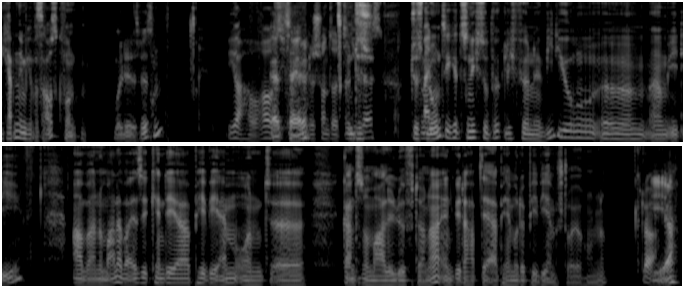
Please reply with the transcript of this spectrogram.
Ich habe nämlich was rausgefunden. Wollt ihr das wissen? ja, hau raus. Erzähl. Wenn du schon so Und das-. Das Mein- lohnt sich jetzt nicht so wirklich für eine Video-Idee. aber normalerweise kennt ihr ja PWM und äh, ganz normale Lüfter. Ne? Entweder habt ihr RPM oder PWM-Steuerung. Ne? Klar. ja.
